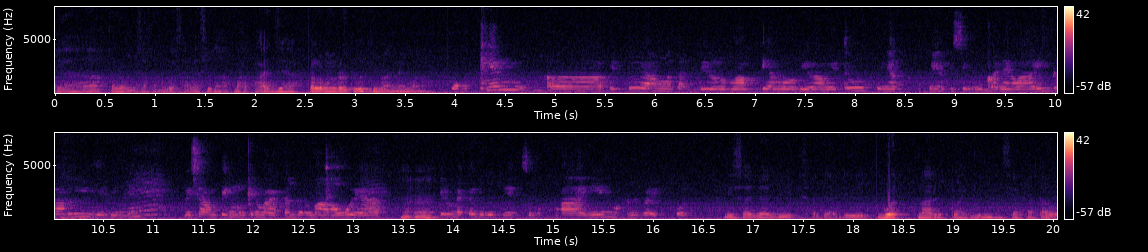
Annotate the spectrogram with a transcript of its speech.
ya kalau misalkan gue salah sih nggak apa-apa aja. Kalau menurut lu gimana emang? Mungkin uh, itu yang tadi lu yang lu bilang itu punya punya kesibukan yang lain kali. Jadinya di samping mungkin mereka nggak mau ya mm-hmm. mungkin mereka juga punya kesibukan lain makanya nggak ikut. Bisa jadi bisa jadi. Buat narik lagi nih siapa tahu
